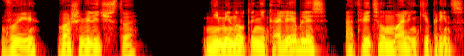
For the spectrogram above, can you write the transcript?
«Вы, Ваше Величество». Ни минуты не колеблясь, ответил маленький принц.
